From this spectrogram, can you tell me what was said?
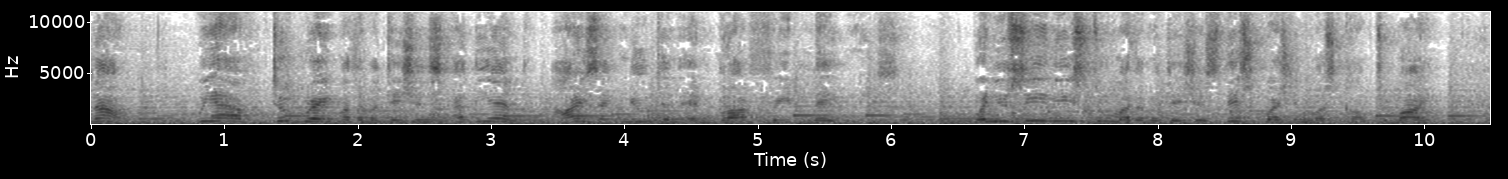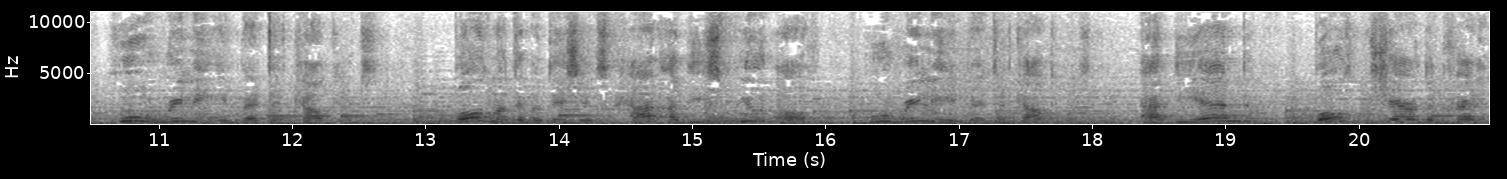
Now, we have two great mathematicians at the end, Isaac Newton and Gottfried Leibniz. When you see these two mathematicians, this question must come to mind. Who really invented calculus? Both mathematicians had a dispute of who really invented calculus. At the end, both shared the credit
